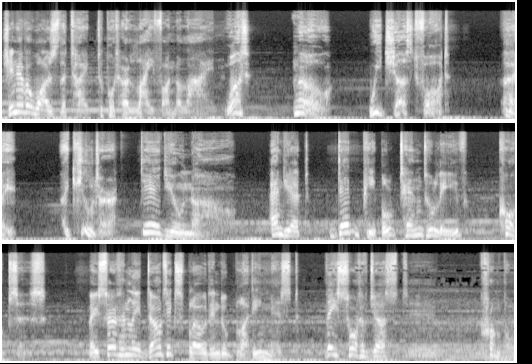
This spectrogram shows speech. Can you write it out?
She never was the type to put her life on the line. What? No. We just fought. I. I killed her. Did you now? And yet, dead people tend to leave corpses. They certainly don't explode into bloody mist. They sort of just uh, crumple.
